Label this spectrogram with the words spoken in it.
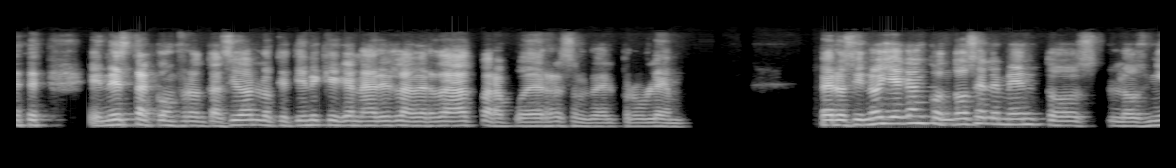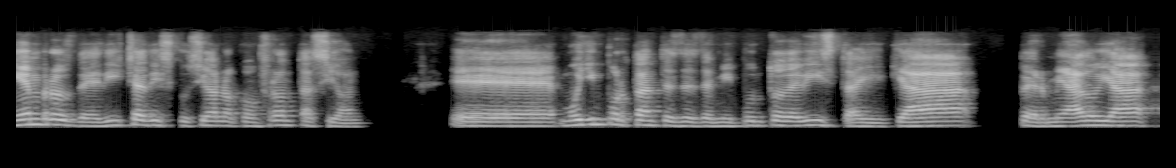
en esta confrontación lo que tiene que ganar es la verdad para poder resolver el problema. Pero si no llegan con dos elementos los miembros de dicha discusión o confrontación, eh, muy importantes desde mi punto de vista y que ha permeado y ha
